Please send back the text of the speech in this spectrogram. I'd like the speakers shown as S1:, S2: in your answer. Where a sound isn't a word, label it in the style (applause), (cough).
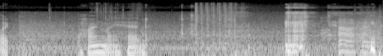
S1: Like behind my head. (laughs)
S2: Oh, okay.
